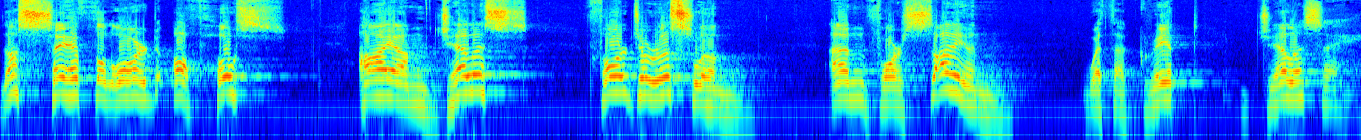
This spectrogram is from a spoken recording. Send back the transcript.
Thus saith the Lord of hosts, I am jealous for Jerusalem and for Zion with a great jealousy.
